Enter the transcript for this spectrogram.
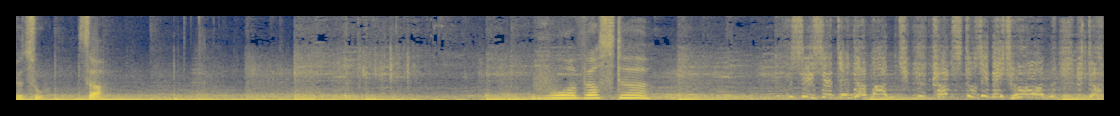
Tür zu. So. Wo Würste? Sie sind in der Wand. Kannst du sie nicht hören? Da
